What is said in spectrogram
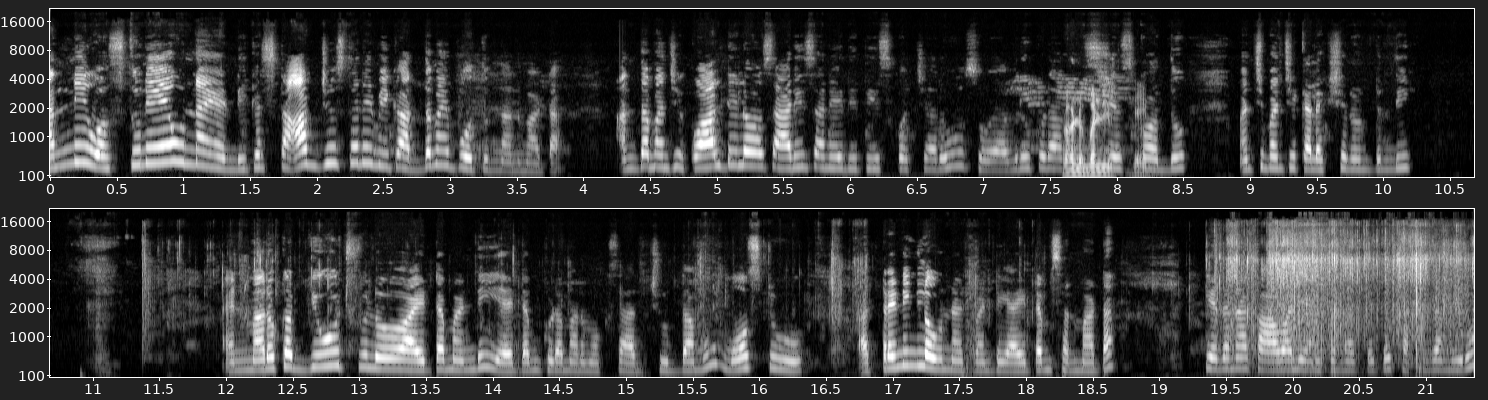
అన్ని వస్తూనే ఉన్నాయండి. ఇక స్టాక్ చూస్తేనే మీకు అర్థమైపోతుంది అనమాట అంత మంచి క్వాలిటీలో సారీస్ అనేది తీసుకొచ్చారు. సో ఎవరు కూడా చేసుకోవద్దు. మంచి మంచి కలెక్షన్ ఉంటుంది. అండ్ మరొక బ్యూటిఫుల్ ఐటమ్ అండి. ఈ ఐటమ్ కూడా మనం ఒకసారి చూద్దాము. మోస్ట్ ట్రెండింగ్లో ఉన్నటువంటి ఐటమ్స్ అన్నమాట. ఏదైనా కావాలి అనుకున్నట్లయితే చక్కగా మీరు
